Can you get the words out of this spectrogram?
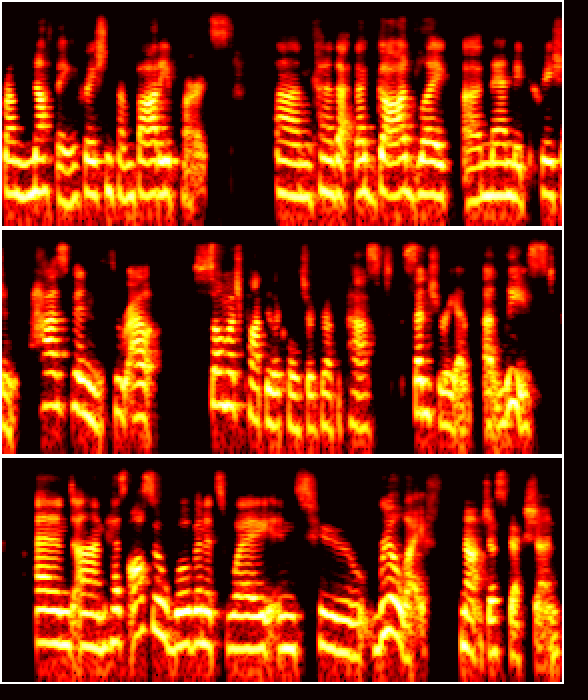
from nothing, creation from body parts, um, kind of that, that godlike uh, man made creation has been throughout so much popular culture throughout the past century at, at least, and um, has also woven its way into real life not just fiction.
